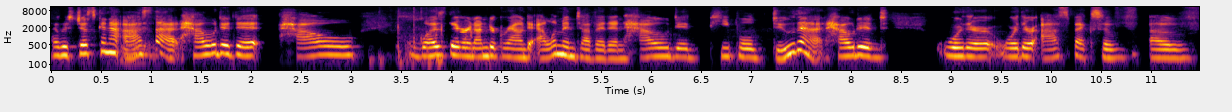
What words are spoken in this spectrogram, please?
I was just going to ask that. How did it, how was there an underground element of it? And how did people do that? How did, were there were there aspects of of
